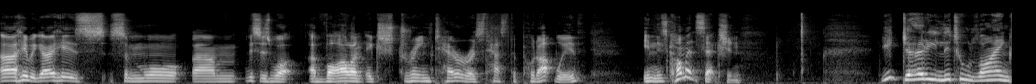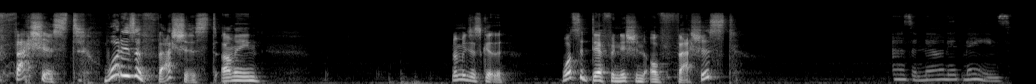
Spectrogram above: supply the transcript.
Uh, here we go. Here's some more. Um, this is what a violent extreme terrorist has to put up with in this comment section. You dirty little lying fascist. What is a fascist? I mean, let me just get the. What's the definition of fascist? As a noun, it means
